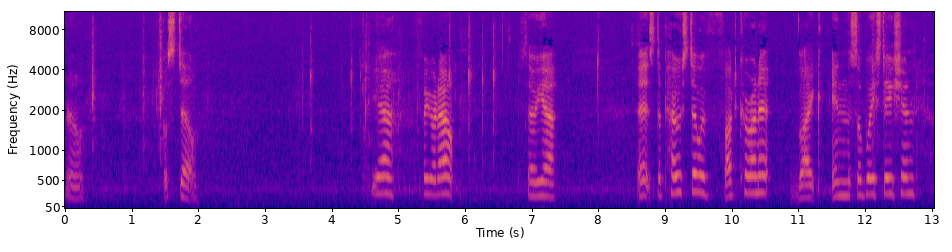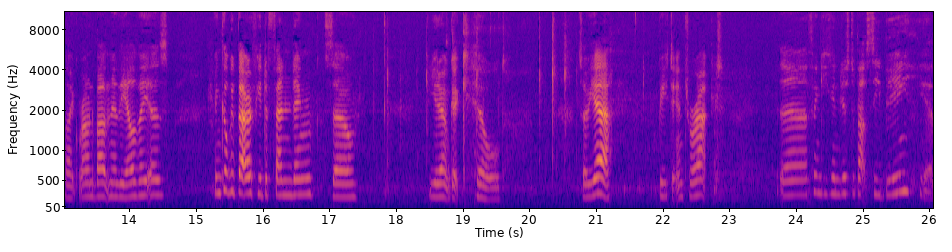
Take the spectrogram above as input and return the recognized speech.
No. But still yeah, figure it out. So yeah, it's the poster with vodka on it, like in the subway station, like roundabout near the elevators. I think it'll be better if you're defending, so you don't get killed. So yeah, B to interact. Uh, I think you can just about see B. Yeah,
